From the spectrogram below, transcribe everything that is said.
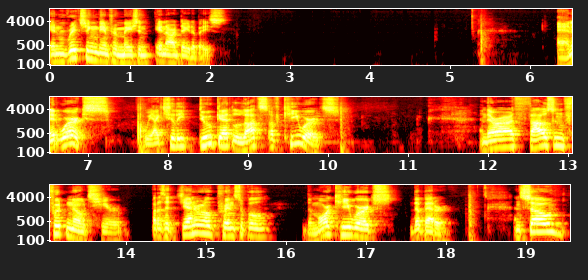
enriching the information in our database. And it works. We actually do get lots of keywords. And there are a thousand footnotes here, but as a general principle, the more keywords, the better. And so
